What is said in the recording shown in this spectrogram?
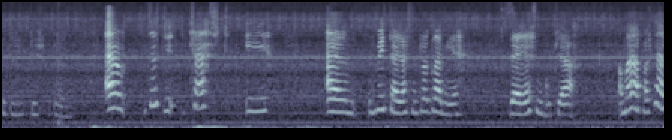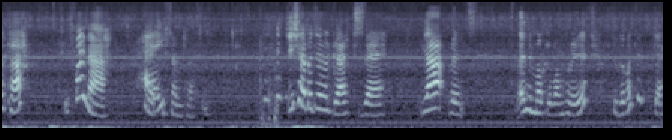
Um, cześć, cześć i um, witaj w naszym programie, że jestem głupia, a moja partnerka jest fajna. Hej. Dzisiaj będziemy grać, że ja, więc nie mogę wam powiedzieć, to zobaczycie.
